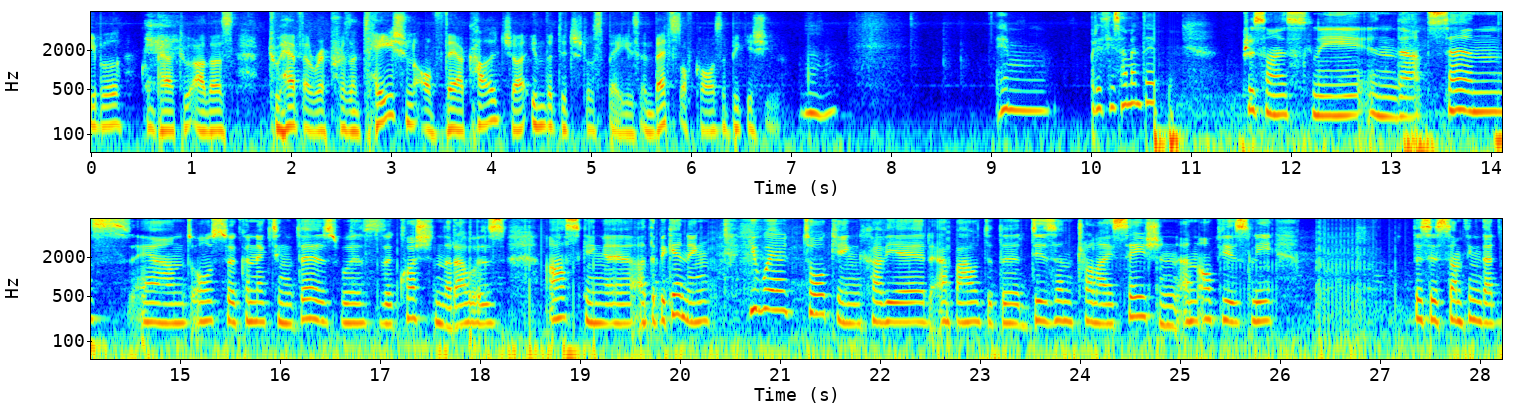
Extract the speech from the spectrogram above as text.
able compared to others to have a representation of their culture in the digital space and that's of course a big issue mm -hmm. um, precisamente precisely in that sense and also connecting this with the question that I was asking uh, at the beginning you were talking Javier about the decentralization and obviously this is something that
